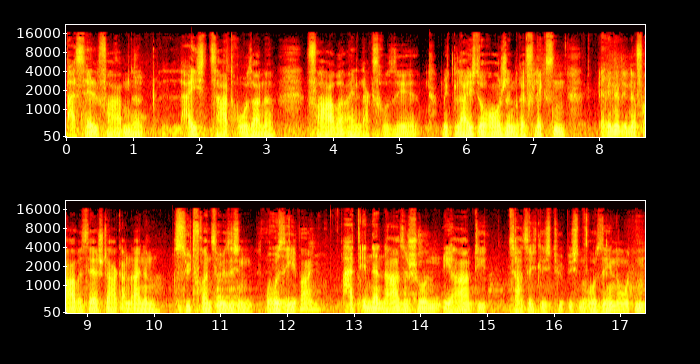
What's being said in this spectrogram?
pastellfarbene, leicht zartrosane Farbe, ein Lachsrosé mit leicht orangen Reflexen. Erinnert in der Farbe sehr stark an einen südfranzösischen Roséwein. Hat in der Nase schon, ja, die tatsächlich typischen Rosé-Noten.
